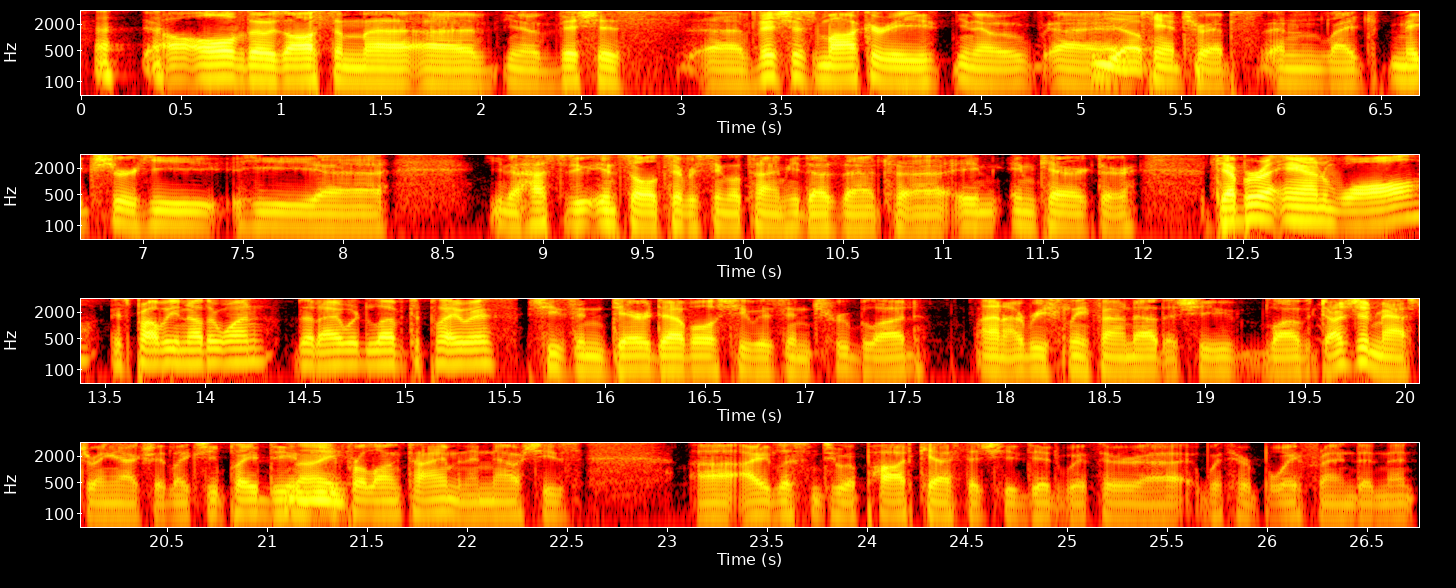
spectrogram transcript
all of those awesome uh, uh you know vicious uh, vicious mockery you know uh, yep. cantrips, and like make sure he he you know has to do insults every single time he does that uh, in in character. Deborah Ann Woll is probably another one that I would love to play with. She's in Daredevil. She was in True Blood. And I recently found out that she loved dungeon mastering. Actually, like she played D and D for a long time, and then now she's uh, I listened to a podcast that she did with her uh, with her boyfriend, and then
